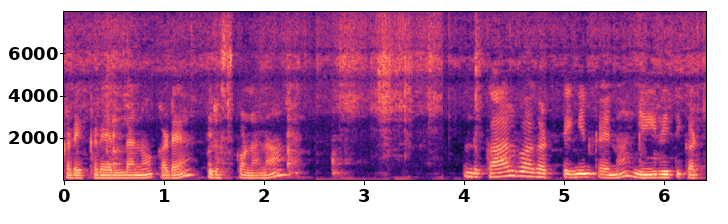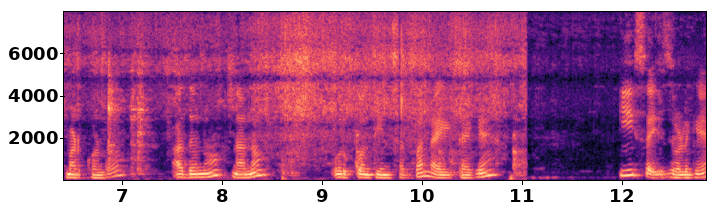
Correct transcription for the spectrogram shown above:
ಕಡೆ, ಈ ಕಡೆ ಎಲ್ಲನೂ ಕಡೆ ತಿರ್ಸ್ಕೊಳ್ಳೋಣ ಒಂದು ಕಾಲು ಭಾಗ ತೆಂಗಿನಕಾಯಿನ ಈ ರೀತಿ ಕಟ್ ಮಾಡಿಕೊಂಡು ಅದನ್ನು ನಾನು ಹುರ್ಕೊತೀನಿ ಸ್ವಲ್ಪ ಲೈಟಾಗೆ. ಈ ಸೈಜ್ ಒಳಗೆ,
